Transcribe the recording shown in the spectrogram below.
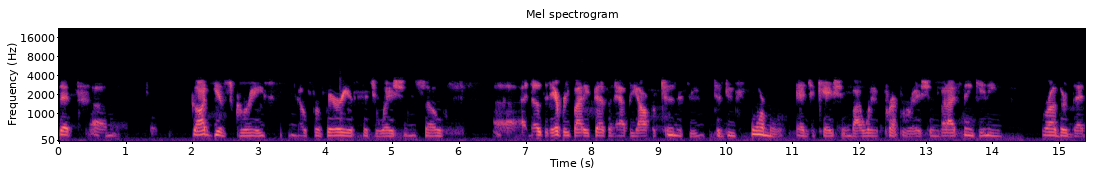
that um, God gives grace, you know, for various situations. So uh, I know that everybody doesn't have the opportunity to do formal education by way of preparation, but I think any brother that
